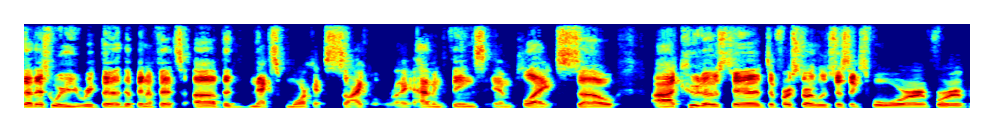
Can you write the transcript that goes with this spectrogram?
that, that's where you reap the, the benefits of the next market cycle, right? Having things in place. So, uh, kudos to, to First Star Logistics for for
